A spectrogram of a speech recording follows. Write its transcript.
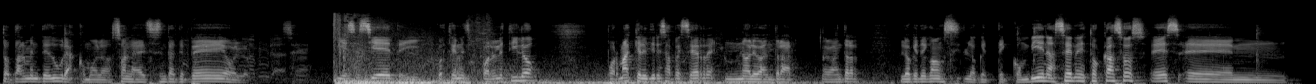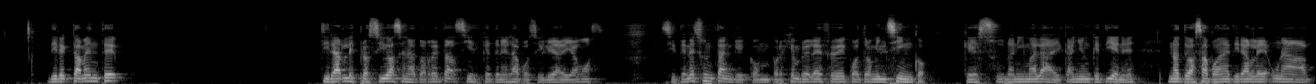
totalmente duras como son la del 60TP o, lo, IS-7 y cuestiones por el estilo, por más que le tires a PCR, no le va a entrar. No le va a entrar. Lo que te, lo que te conviene hacer en estos casos es em, directamente tirarle explosivas en la torreta si es que tenés la posibilidad, digamos, si tenés un tanque con, por ejemplo, el FB 4005, que es un animalada el cañón que tiene, no te vas a poner a tirarle una,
